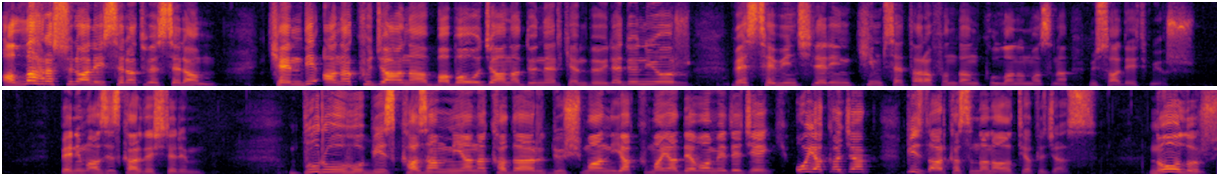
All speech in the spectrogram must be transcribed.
Allah Resulü aleyhissalatü vesselam kendi ana kucağına baba ocağına dönerken böyle dönüyor ve sevinçlerin kimse tarafından kullanılmasına müsaade etmiyor. Benim aziz kardeşlerim bu ruhu biz kazanmayana kadar düşman yakmaya devam edecek. O yakacak biz de arkasından ağıt yakacağız. Ne olur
